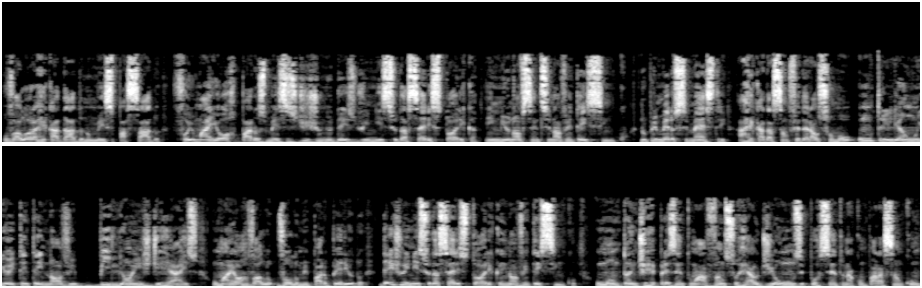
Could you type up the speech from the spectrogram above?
O valor arrecadado no mês passado foi o maior para os meses de junho desde o início da série histórica, em 1995. No primeiro semestre, trimestre, a arrecadação federal somou 1 trilhão e 89 bilhões de reais, o maior volume para o período desde o início da série histórica em 95. O montante representa um avanço real de 11% na comparação com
